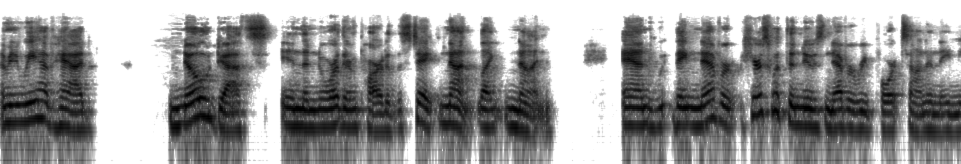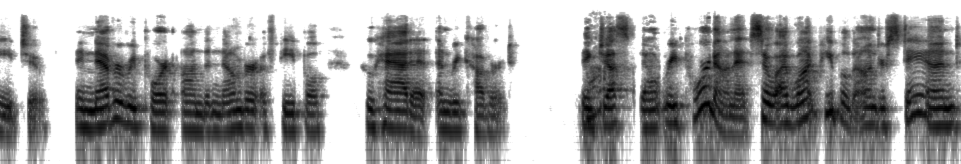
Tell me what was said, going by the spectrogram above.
I mean, we have had no deaths in the northern part of the state, none, like none. And they never, here's what the news never reports on, and they need to. They never report on the number of people who had it and recovered. They wow. just don't report on it. So I want people to understand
